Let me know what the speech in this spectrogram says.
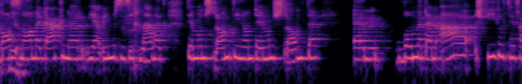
Massnahmengegner, wie auch immer sie sich nennen, Demonstrantinnen und Demonstranten, ähm, wo man dann auch Spiegel TV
